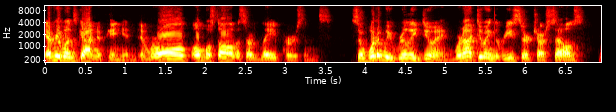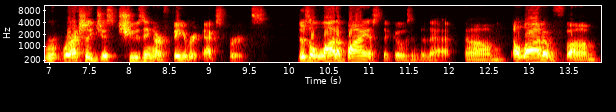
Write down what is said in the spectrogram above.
everyone's got an opinion, and we're all almost all of us are lay persons. So what are we really doing? We're not doing the research ourselves. We're, we're actually just choosing our favorite experts there's a lot of bias that goes into that. Um, a lot of um,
